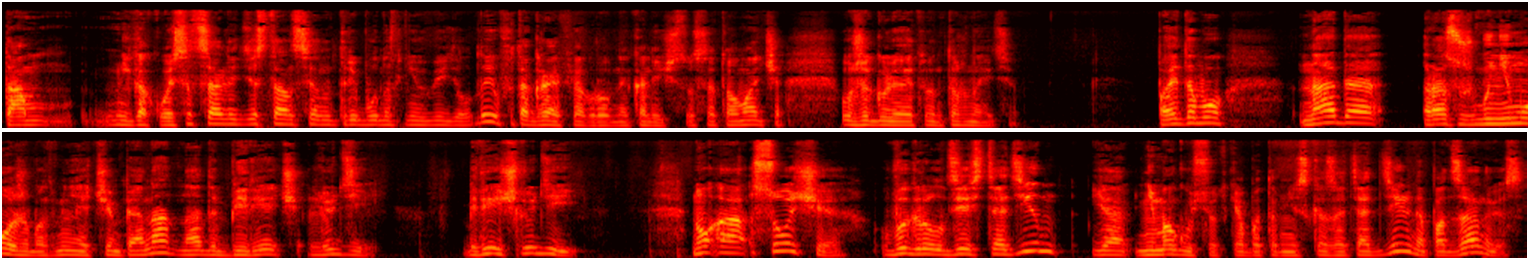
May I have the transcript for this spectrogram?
Там никакой социальной дистанции на трибунах не увидел. Да и фотографий огромное количество с этого матча уже гуляют в интернете. Поэтому надо, раз уж мы не можем отменять чемпионат, надо беречь людей. Беречь людей. Ну а Сочи выиграл 10-1. Я не могу все-таки об этом не сказать отдельно, под занавес.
